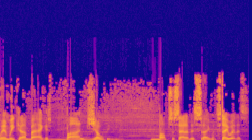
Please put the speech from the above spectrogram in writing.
when we come back as Bon Jovi bumps us out of this segment. Stay with us.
